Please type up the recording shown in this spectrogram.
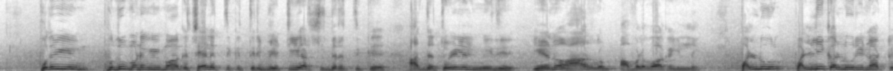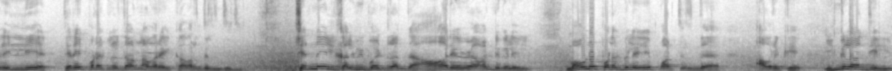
புதவியும் புது மனைவியுமாக சேலத்துக்கு திரும்பிய டிஆர் சுந்தரத்துக்கு அந்த தொழிலின் மீது ஏனோ ஆர்வம் அவ்வளவாக இல்லை. பல்லூர் பள்ளி கல்லூரி நாட்களிலேயே திரைப்படங்கள் தான் அவரை கவர்ந்திருந்தது. சென்னையில் கல்வி பயின்ற அந்த ஆறு ஏழு ஆண்டுகளில் மௌன படங்களையே பார்த்திருந்த அவருக்கு இங்கிலாந்தில்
